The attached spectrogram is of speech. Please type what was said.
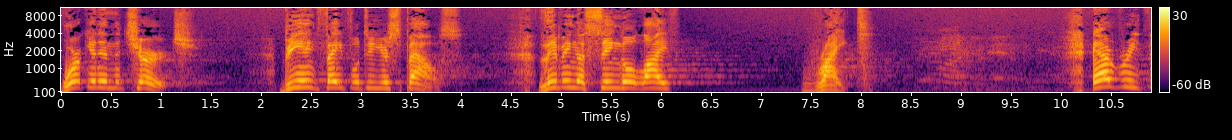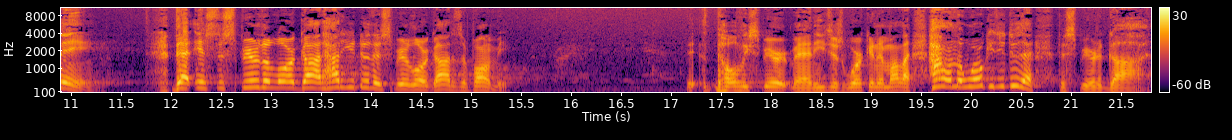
working in the church, being faithful to your spouse, living a single life right. Everything that it's the Spirit of the Lord God. How do you do this? Spirit of the Lord God is upon me. The Holy Spirit, man, He's just working in my life. How in the world could you do that? The Spirit of God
